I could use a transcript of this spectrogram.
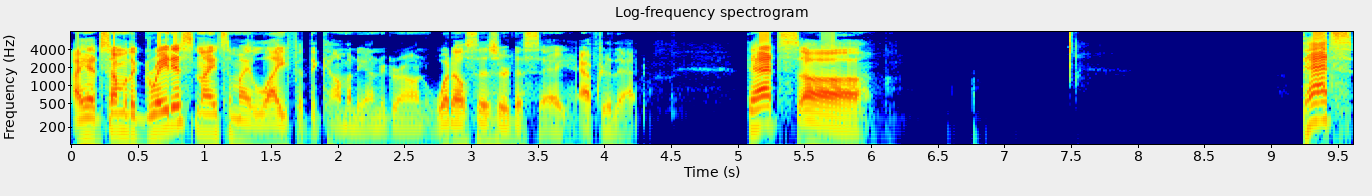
I had some of the greatest nights of my life at the Comedy Underground. What else is there to say after that? That's uh That's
